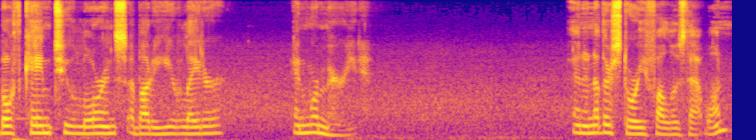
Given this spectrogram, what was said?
Both came to Lawrence about a year later and were married. And another story follows that one.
